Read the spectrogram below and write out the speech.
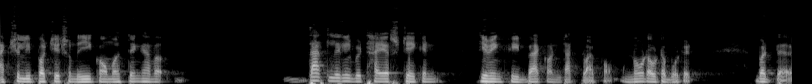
actually purchased from the e-commerce thing have a that little bit higher stake in giving feedback on that platform. No doubt about it. But uh,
